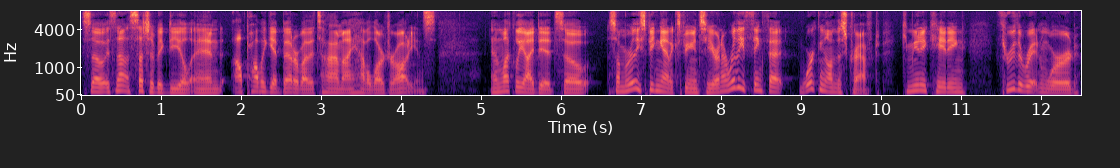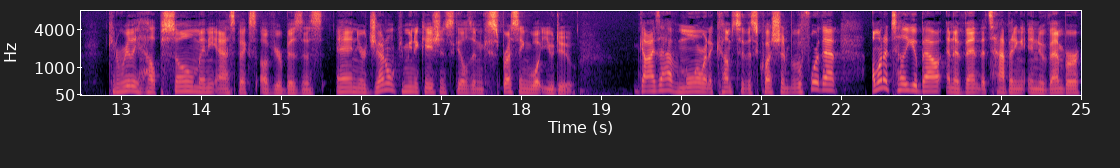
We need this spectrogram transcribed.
So, it's not such a big deal. And I'll probably get better by the time I have a larger audience. And luckily, I did. So, so I'm really speaking out experience here. And I really think that working on this craft, communicating through the written word, can really help so many aspects of your business and your general communication skills in expressing what you do. Guys, I have more when it comes to this question, but before that, I want to tell you about an event that's happening in November.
